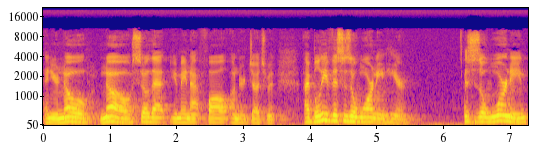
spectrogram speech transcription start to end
and your no, no, so that you may not fall under judgment. I believe this is a warning here. This is a warning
